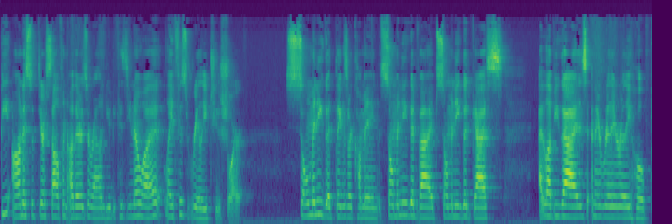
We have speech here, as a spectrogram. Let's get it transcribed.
be honest with yourself and others around you because you know what? Life is really too short. So many good things are coming, so many good vibes, so many good guests. I love you guys, and I really, really hope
